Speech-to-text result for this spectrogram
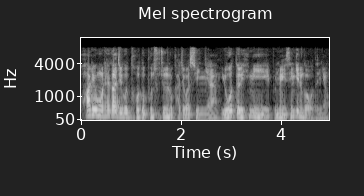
활용을 해가지고 더 높은 수준으로 가져갈 수 있냐 요것들의 힘이 분명히 생기는 거거든요.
